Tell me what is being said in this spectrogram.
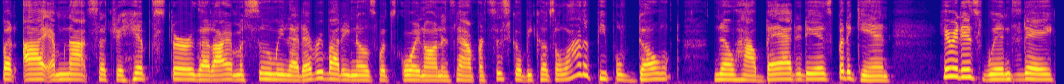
but I am not such a hipster that I am assuming that everybody knows what's going on in San Francisco because a lot of people don't know how bad it is. But again, here it is Wednesday,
